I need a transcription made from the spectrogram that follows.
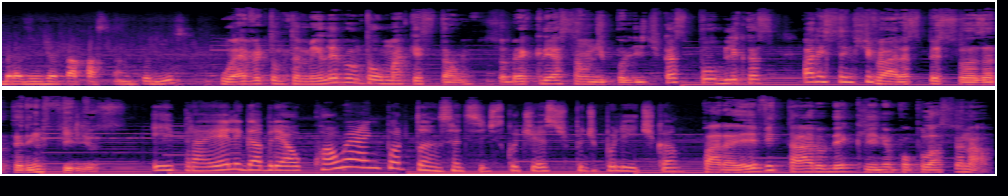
O Brasil já está passando por isso. O Everton também levantou uma questão sobre a criação de políticas públicas para incentivar as pessoas a terem filhos. E para ele, Gabriel, qual é a importância de se discutir esse tipo de política? Para evitar o declínio populacional,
